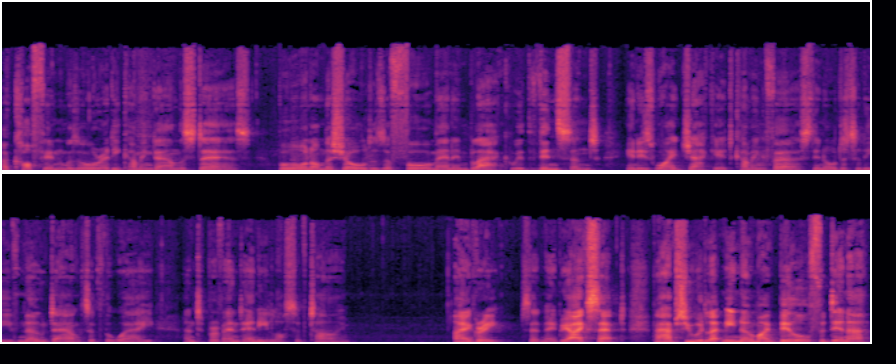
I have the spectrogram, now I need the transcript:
A coffin was already coming down the stairs, borne on the shoulders of four men in black, with Vincent, in his white jacket, coming first in order to leave no doubt of the way and to prevent any loss of time. I agree, said Maybury. I accept. Perhaps you would let me know my bill for dinner?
